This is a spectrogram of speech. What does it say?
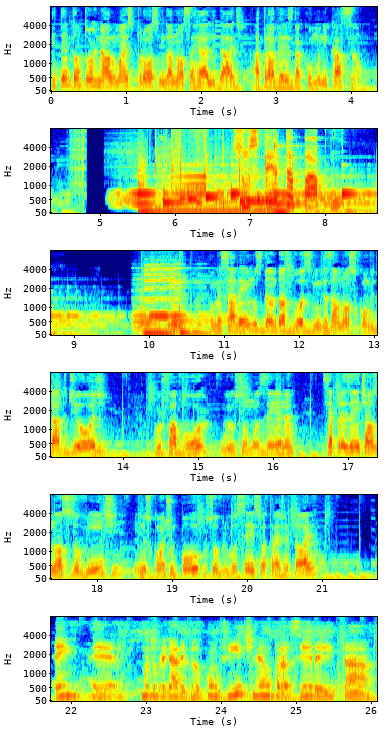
e tentam torná-lo mais próximo da nossa realidade através da comunicação. Sustenta Papo. Começaremos dando as boas-vindas ao nosso convidado de hoje. Por favor, Wilson Mozena, se apresente aos nossos ouvintes e nos conte um pouco sobre você e sua trajetória. Bem, é, muito obrigado pelo convite, né? É um prazer aí estar tá,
